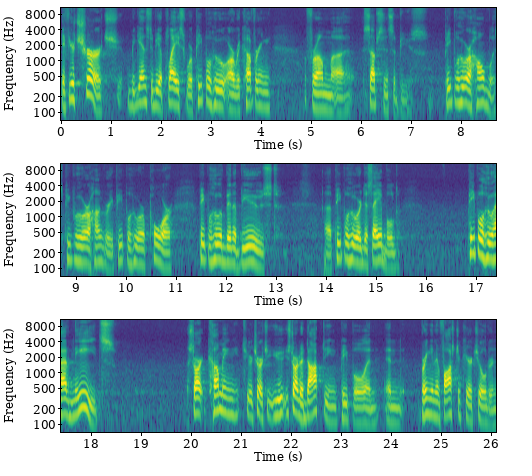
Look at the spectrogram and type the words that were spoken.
If your church begins to be a place where people who are recovering from uh, substance abuse, people who are homeless, people who are hungry, people who are poor, people who have been abused, uh, people who are disabled, people who have needs. Start coming to your church. You, you start adopting people and, and bringing in foster care children.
